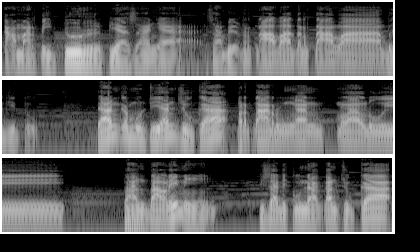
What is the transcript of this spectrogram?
kamar tidur biasanya sambil tertawa-tertawa begitu. Dan kemudian juga pertarungan melalui bantal ini bisa digunakan juga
